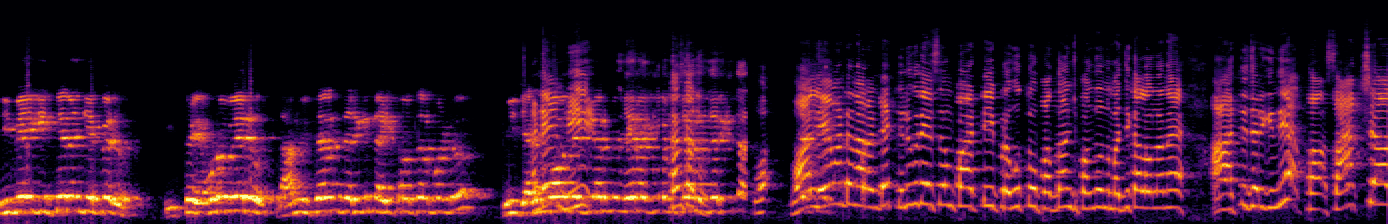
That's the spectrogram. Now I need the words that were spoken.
సిబిఐకి ఇచ్చారని చెప్పారు. ఎవడో వేరు. దాని విచారణ జరిగింది ఐదు సంవత్సరాల పాటు. వాళ్ళు ఏమంటున్నారంటే తెలుగుదేశం పార్టీ ప్రభుత్వం పద్నాలుగు పంతొమ్మిది మధ్య కాలంలోనే ఆ హత్య జరిగింది. సాక్ష్యాలు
